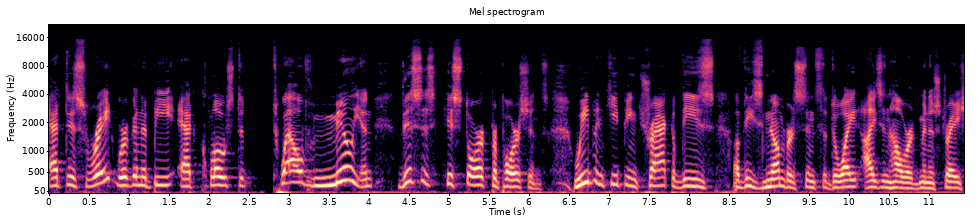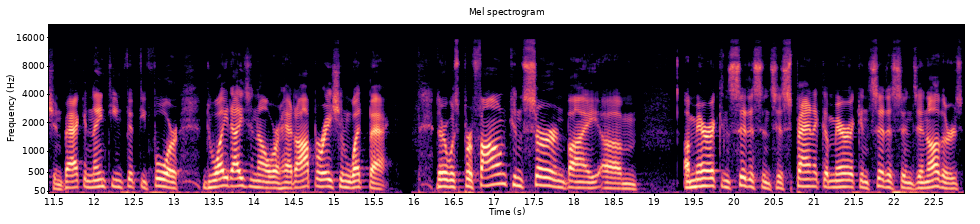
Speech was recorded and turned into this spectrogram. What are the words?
At this rate, we're going to be at close to 12 million. This is historic proportions. We've been keeping track of these of these numbers since the Dwight Eisenhower administration. Back in 1954, Dwight Eisenhower had Operation Wetback. There was profound concern by um, American citizens, Hispanic American citizens, and others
